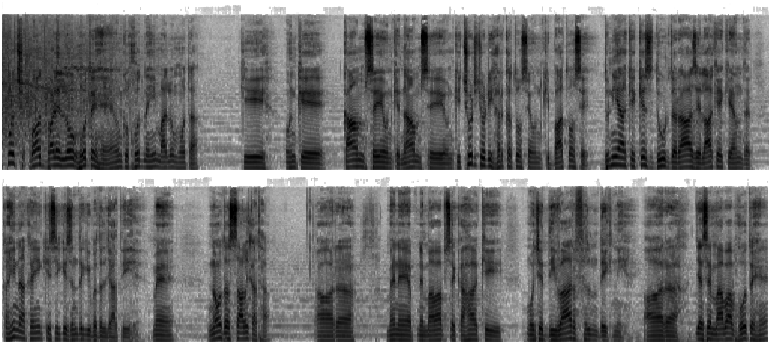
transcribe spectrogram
सचमुच बहुत बड़े लोग होते हैं, उनको खुद नहीं मालूम होता कि उनके काम से, उनके नाम से, उनकी छोटी छोटी हरकतों से, उनकी बातों से दुनिया के किस दूर दराज इलाके के अंदर कहीं ना कहीं किसी की ज़िंदगी बदल जाती है। मैं नौ दस साल का था और मैंने अपने माँ बाप से कहा कि मुझे दीवार फ़िल्म देखनी है और जैसे माँ बाप होते हैं,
